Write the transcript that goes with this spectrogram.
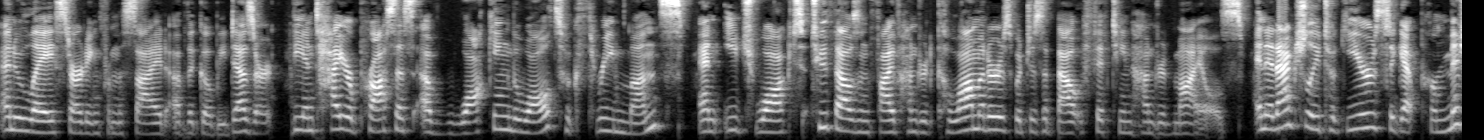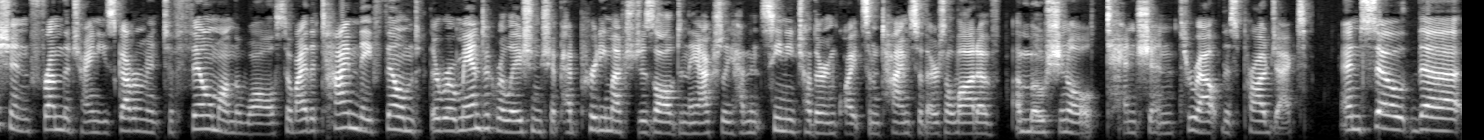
and Ulay starting from the side of the Gobi Desert. The entire process of walking the wall took three months, and each walked 2,500 kilometers, which is about 1,500 miles. And it actually took years to get permission from the Chinese government to film on the wall, so by the time they filmed, their romantic relationship had pretty much dissolved and they actually hadn't seen each other in quite some time, so there's a lot of emotional tension throughout this project. And so the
